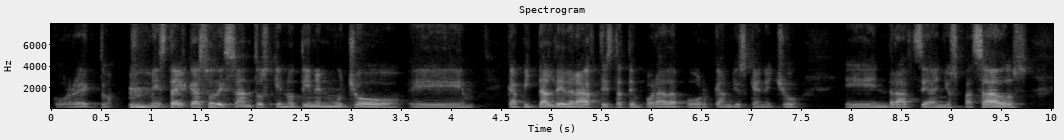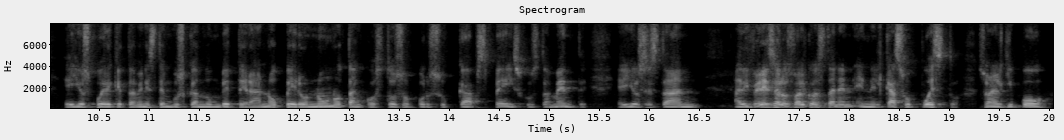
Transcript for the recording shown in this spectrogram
Correcto. Está el caso de Santos que no tienen mucho eh, capital de draft esta temporada por cambios que han hecho en drafts de años pasados. Ellos puede que también estén buscando un veterano, pero no uno tan costoso por su cap space, justamente. Ellos están, a diferencia de los Falcons, están en, el caso opuesto. Son el equipo,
